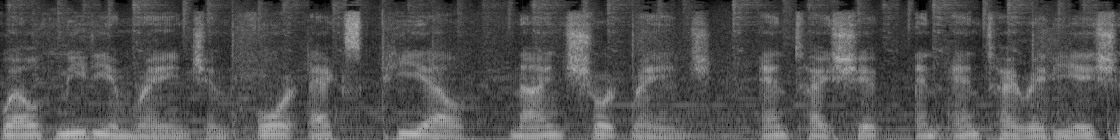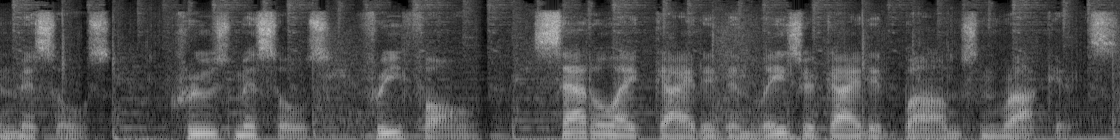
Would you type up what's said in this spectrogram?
12 medium-range and 4 XPL, 9 short-range, anti-ship and anti-radiation missiles, cruise missiles, free-fall, satellite-guided and laser-guided bombs and rockets.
